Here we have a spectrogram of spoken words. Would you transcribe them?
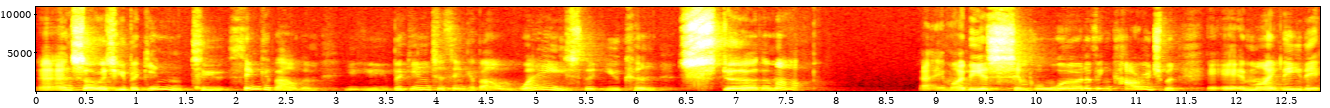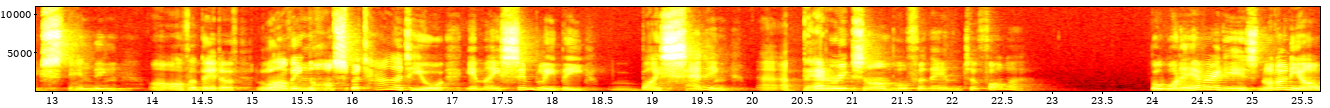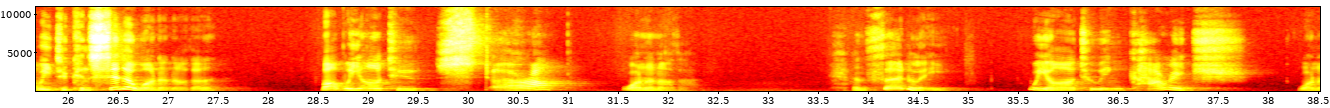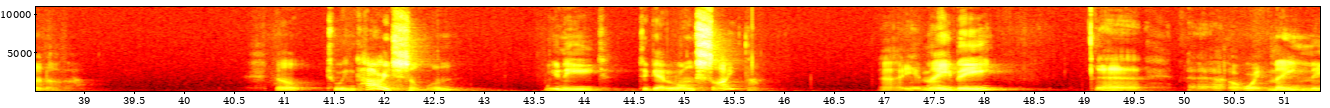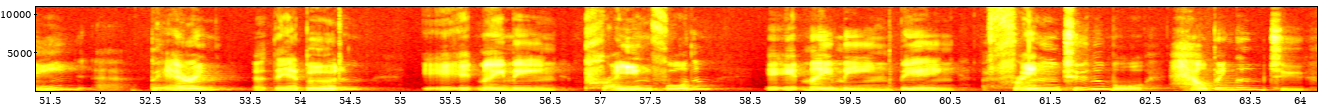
And so, as you begin to think about them, you, you begin to think about ways that you can stir them up. Uh, it might be a simple word of encouragement. It might be the extending of a bit of loving hospitality, or it may simply be by setting a better example for them to follow. But whatever it is, not only are we to consider one another, but we are to stir up one another. And thirdly, we are to encourage one another. Now, to encourage someone, you need to get alongside them. Uh, it may be, uh, uh, or it may mean uh, bearing uh, their burden. It, it, may mean praying for them. It, it may mean being a friend to them or helping them to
